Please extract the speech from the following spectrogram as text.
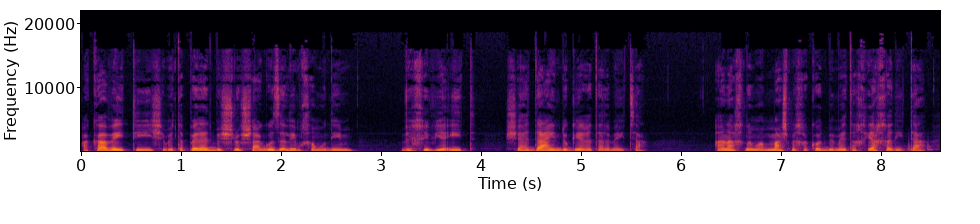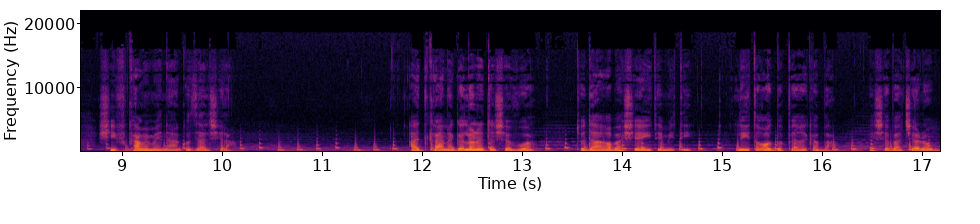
עקב איטי שמטפלת בשלושה גוזלים חמודים, וחביאית שעדיין דוגרת על הביצה. אנחנו ממש מחכות במתח יחד איתה שיבקע ממנה הגוזל שלה. עד כאן הגלונת השבוע. תודה רבה שהייתם איתי. להתראות בפרק הבא. ושבת שלום.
